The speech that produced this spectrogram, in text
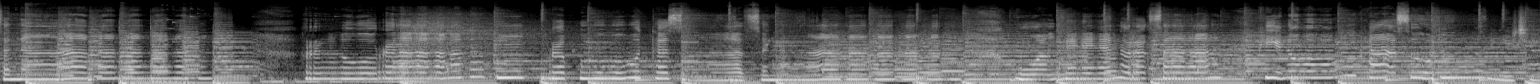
สนา เรารักพระพุทธศาสนาห่วงแหนรักษา พี่น้องข้าสู้ด้วยชี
